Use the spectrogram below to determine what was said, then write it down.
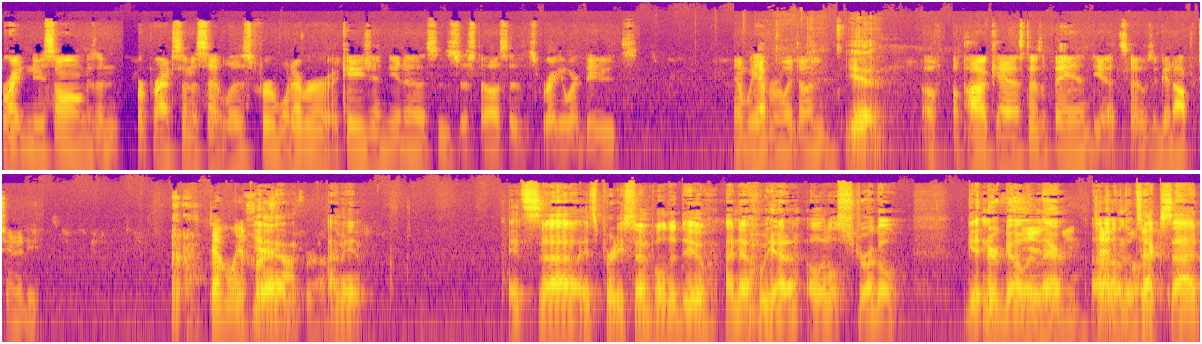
writing new songs and or practicing a set list for whatever occasion. You know, this is just us as regular dudes, and we haven't really done yeah. a, a podcast as a band yet, so it was a good opportunity. Definitely a first yeah, time for us. I mean, it's uh, it's pretty simple to do. I know we had a, a little struggle getting her going Yeah, I there mean, uh, on the tech side,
